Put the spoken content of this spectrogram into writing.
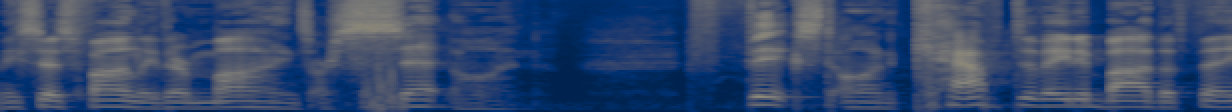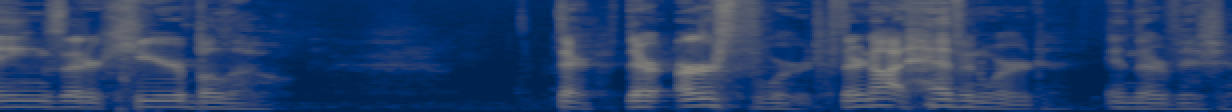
And he says finally, their minds are set on, fixed on, captivated by the things that are here below. They're, they're earthward, they're not heavenward in their vision.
